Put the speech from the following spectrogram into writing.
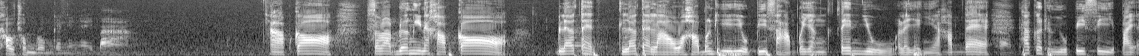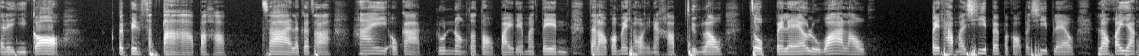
เข้าชมรมกันยังไงบ้าง ครับก็สำหรับเรื่องนี้นะครับก็แล้วแต่แล้วแต่เราอะครับบางทีอยู่ปี3ก็ยังเต้นอยู่อะไรอย่างเงี้ยครับ แต่ครับถ้าเกิดถึงอยู่ปี4ไปอะไรอย่างงี้ก็ไปเป็นสตาร์ปะครับ ใช่ แล้วก็จะให้โอกาสรุ่นน้องต่อๆไปได้มาเต้น แต่เราก็ไม่ถอยนะครับ ถึงเราจบไปแล้วหรือว่าเราไปทำอาชีพไปประกอบอาชีพแล้ว เราก็ยัง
